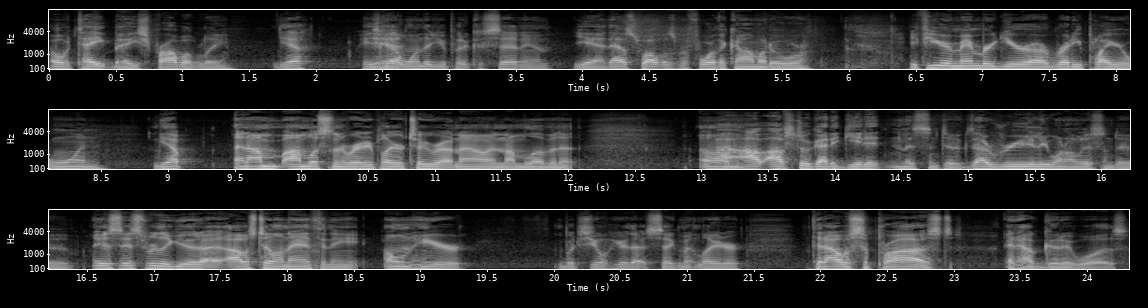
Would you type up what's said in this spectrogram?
oh tape base probably. Yeah. he's Yeah. got one that you put a cassette in. Yeah, that's what was before the Commodore. If you remembered your uh, Ready Player One, Yep. And I'm I'm listening to Ready Player 2 right now and I'm loving it. Um, I, I- I've still got to get it and listen to it because I really want to listen to it. It's it's really good. I, I was telling Anthony on here, which you'll hear that segment later, that I was surprised at how good it was.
